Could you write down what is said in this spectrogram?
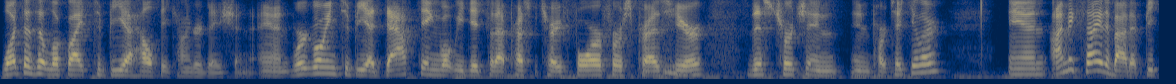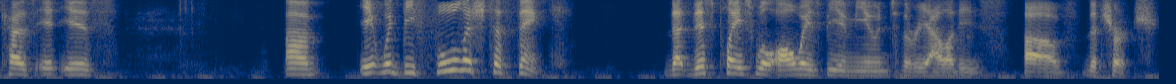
what does it look like to be a healthy congregation? And we're going to be adapting what we did for that presbytery for First Pres here, this church in, in particular. And I'm excited about it because it is, um, it would be foolish to think that this place will always be immune to the realities of the church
